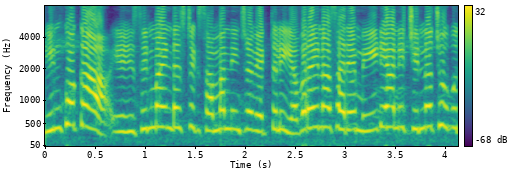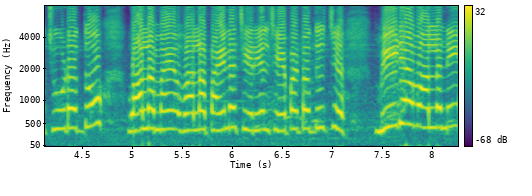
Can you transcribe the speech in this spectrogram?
ఇంకొక సినిమా ఇండస్ట్రీకి సంబంధించిన వ్యక్తులు ఎవరైనా సరే మీడియాని చిన్న చూపు చూడొద్దు వాళ్ళ మై- వాళ్ళ పైన చర్యలు చేపట్టొద్దు. మీడియా వాళ్ళని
